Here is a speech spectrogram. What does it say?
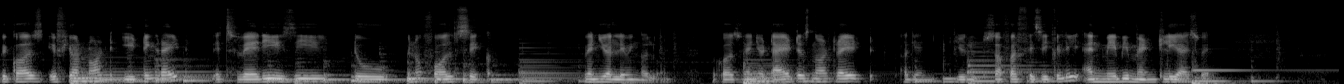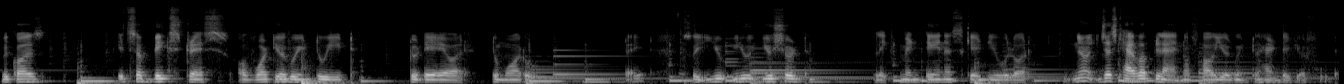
Because if you're not eating right it's very easy to you know fall sick when you're living alone. Because when your diet is not right again you suffer physically and maybe mentally as well. Because it's a big stress of what you're going to eat today or tomorrow right? So you you you should like maintain a schedule or you know just have a plan of how you're going to handle your food.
